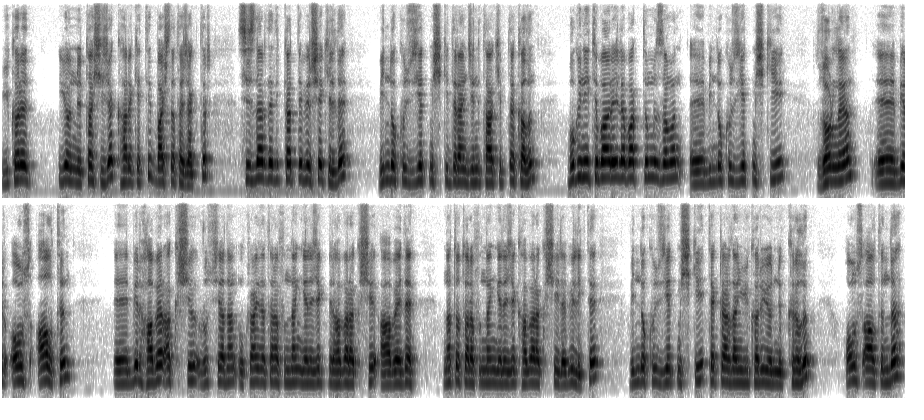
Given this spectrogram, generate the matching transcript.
yukarı yönlü taşıyacak hareketi başlatacaktır. Sizler de dikkatli bir şekilde 1972 direncini takipte kalın. Bugün itibariyle baktığımız zaman e, 1972'yi zorlayan e, bir ons altın, e, bir haber akışı Rusya'dan, Ukrayna tarafından gelecek bir haber akışı, ABD, NATO tarafından gelecek haber akışı ile birlikte 1972 tekrardan yukarı yönlü kırılıp ons altında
